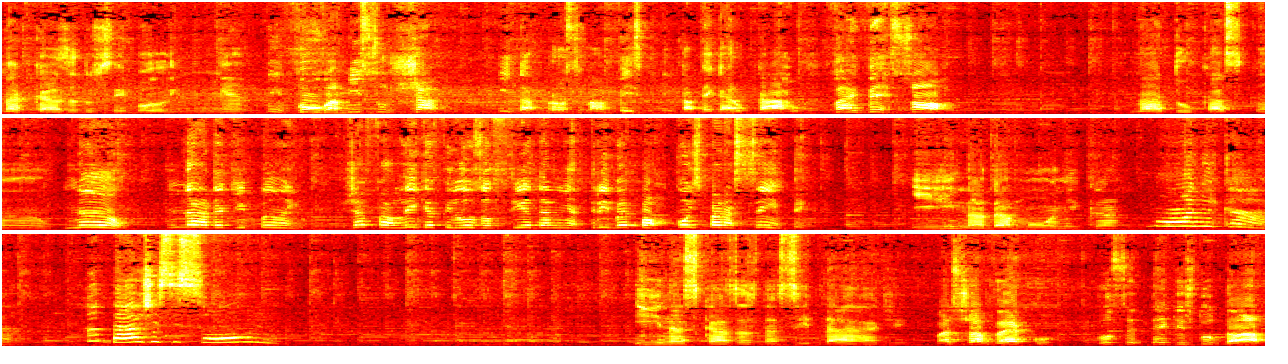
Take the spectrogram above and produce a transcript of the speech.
Na casa do Cebolinha. Envolva-me isso já! E da próxima vez que tentar pegar o carro, vai ver só! Na do Cascão. Não, nada de banho. Já falei que a filosofia da minha tribo é porcões para sempre. E na da Mônica. Mônica, abaixa esse som. E nas casas da cidade. Mas, Chaveco, você tem que estudar.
